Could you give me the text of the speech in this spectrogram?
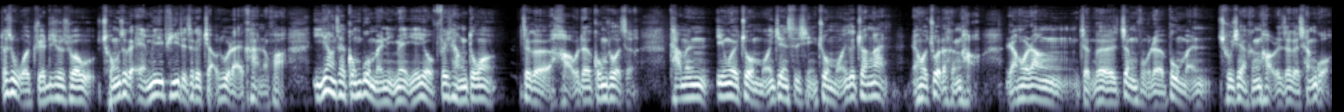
但是我觉得，就是说，从这个 MVP 的这个角度来看的话，一样在公部门里面也有非常多这个好的工作者，他们因为做某一件事情，做某一个专案，然后做得很好，然后让整个政府的部门出现很好的这个成果，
